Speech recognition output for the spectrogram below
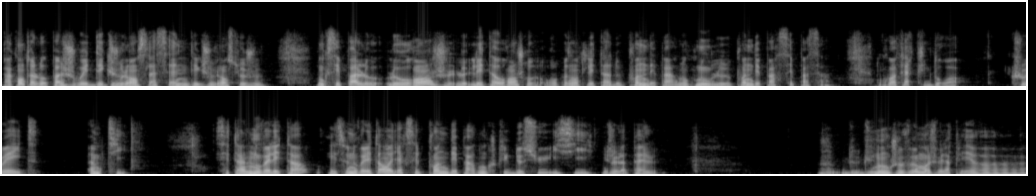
Par contre, elle ne doit pas jouer dès que je lance la scène, dès que je lance le jeu. Donc c'est pas le, orange, l'état orange représente l'état de point de départ, donc nous, le point de départ, c'est pas ça. Donc on va faire clic droit, Create Empty, c'est un nouvel état, et ce nouvel état, on va dire que c'est le point de départ. Donc je clique dessus, ici, je l'appelle du nom que je veux. Moi, je vais l'appeler euh,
